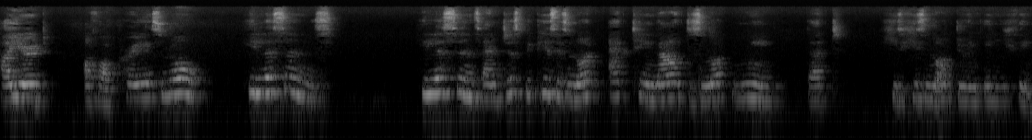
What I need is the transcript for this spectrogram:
tired of our prayers. No, he listens. He listens, and just because he's not acting now does not mean that he's, he's not doing anything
